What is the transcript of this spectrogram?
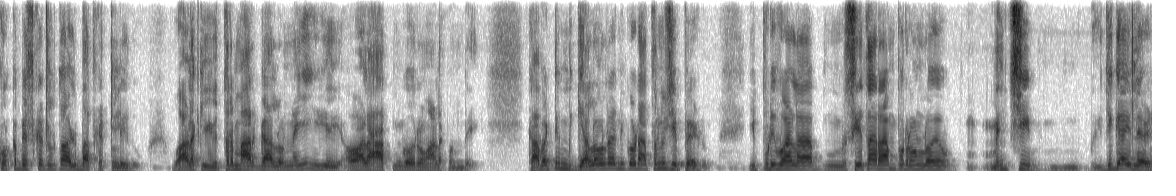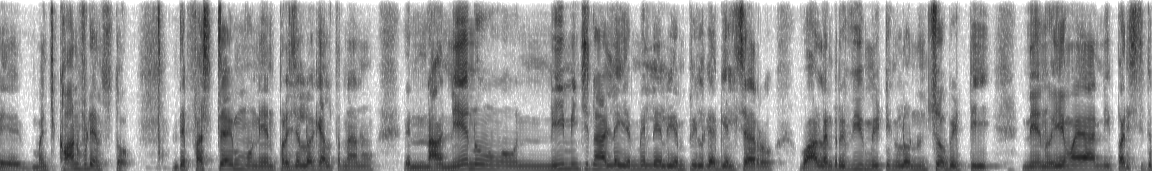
కుక్క బిస్కెట్లతో వాళ్ళు బతకట్లేదు. వాళ్ళకి ఇతర మార్గాలు ఉన్నాయి వాళ్ళ ఆత్మగౌరవం వాళ్ళకు ఉంది కాబట్టి గెలవలని కూడా అతను చెప్పాడు. ఇప్పుడు ఇవాళ సీతారాంపురంలో మంచి ఇదిగా వెళ్ళాడు మంచి కాన్ఫిడెన్స్తో అంటే ఫస్ట్ టైం నేను ప్రజల్లోకి వెళ్తున్నాను నా నేను నియమించిన వాళ్ళే ఎమ్మెల్యేలు ఎంపీలుగా గెలిచారు వాళ్ళని రివ్యూ మీటింగ్లో నుంచోబెట్టి నేను ఏమయ్యా నీ పరిస్థితి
